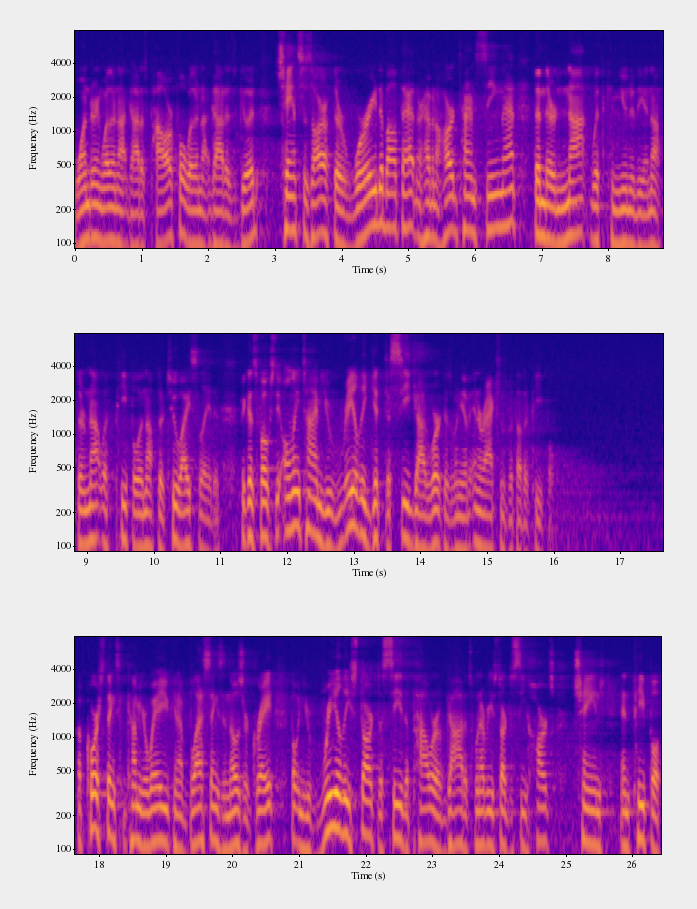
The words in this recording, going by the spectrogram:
wondering whether or not God is powerful, whether or not God is good, chances are if they're worried about that and they're having a hard time seeing that, then they're not with community enough. They're not with people enough. They're too isolated. Because, folks, the only time you really get to see God work is when you have interactions with other people. Of course, things can come your way. You can have blessings, and those are great. But when you really start to see the power of God, it's whenever you start to see hearts change in people.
